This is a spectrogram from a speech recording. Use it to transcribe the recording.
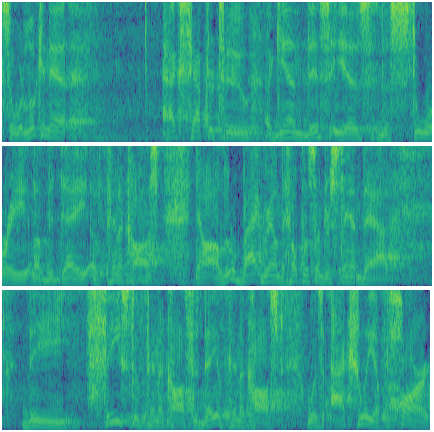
So we're looking at Acts chapter 2, again, this is the story of the day of Pentecost. Now, a little background to help us understand that the Feast of Pentecost, the day of Pentecost, was actually a part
